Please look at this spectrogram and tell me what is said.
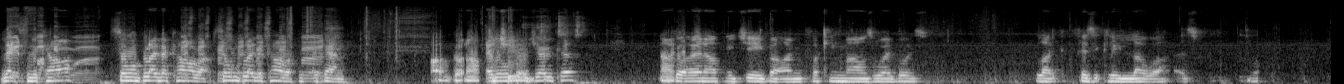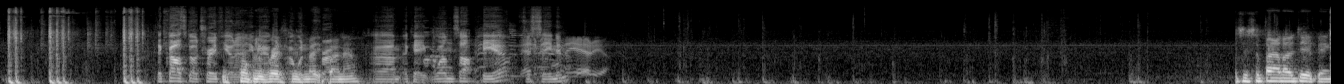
next to the car. work. Someone blow the car Push, up. push, Someone push, blow the car push, up if they can. I've got an Anyone got a RPG. joker? I've got an RPG, but I'm fucking miles away, boys. Like, physically lower as... The car's got a trophy He's on it. probably anyway. I rested mate throw by now. Um, okay, one's up here. Just seen him. Is this a bad idea, being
